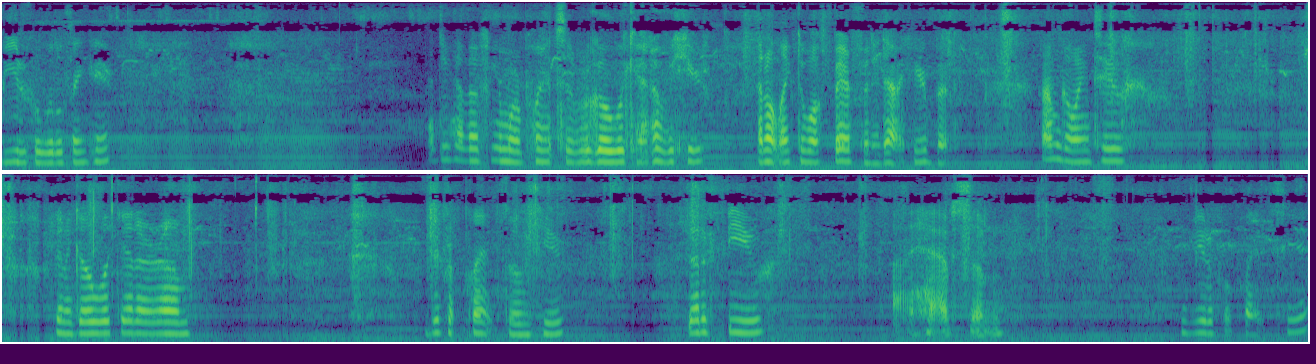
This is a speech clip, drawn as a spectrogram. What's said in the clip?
Beautiful little thing here. I do have a few more plants that we'll go look at over here. I don't like to walk barefooted out here, but I'm going to. I'm gonna go look at our um, different plants over here. Got a few. I have some beautiful plants here.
